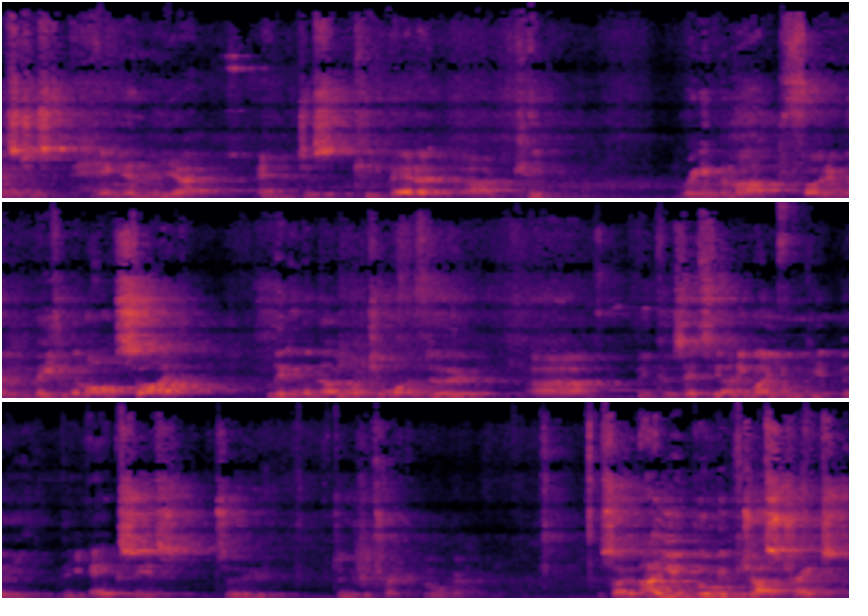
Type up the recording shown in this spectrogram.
is just hang in there and just keep at it, uh, keep ringing them up, phoning them, meeting them on site, letting them know what you want to do, um, because that's the only way you'll get the, the access to do the track builder. So are you building just tracks,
